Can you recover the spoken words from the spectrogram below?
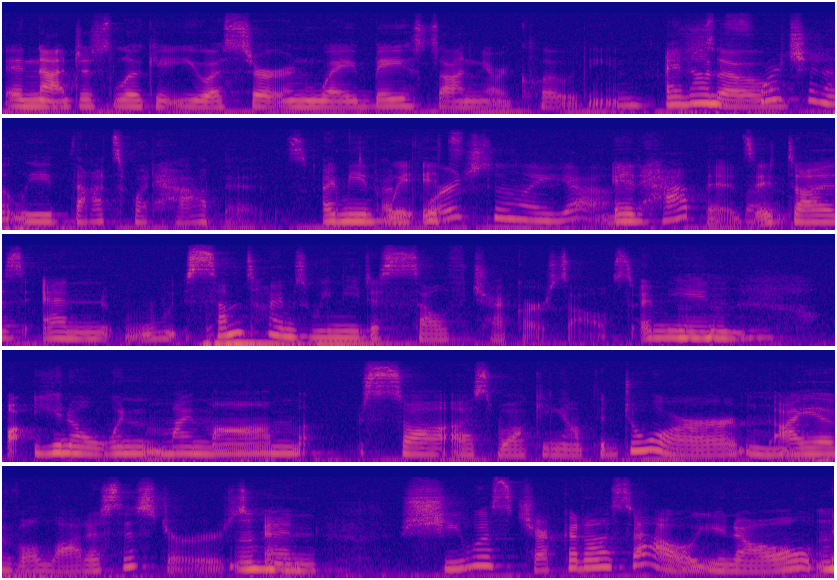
and not just look at you a certain way based on your clothing. And so, unfortunately, that's what happens. I mean, unfortunately, yeah. it happens. Right. It does. And w- sometimes we need to self check ourselves. I mean, Mm-hmm. uh, you know, when my mom saw us walking out the door, Mm-hmm. I have a lot of sisters. And she was checking us out, you know, and,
